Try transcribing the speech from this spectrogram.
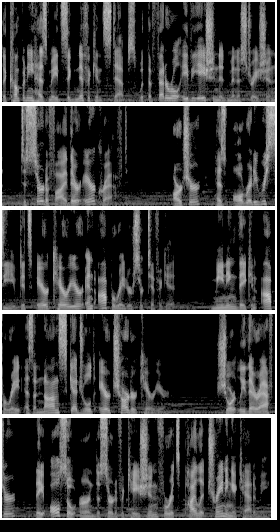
The company has made significant steps with the Federal Aviation Administration to certify their aircraft. Archer has already received its Air Carrier and Operator Certificate meaning they can operate as a non-scheduled air charter carrier. Shortly thereafter, they also earned the certification for its Pilot Training Academy,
